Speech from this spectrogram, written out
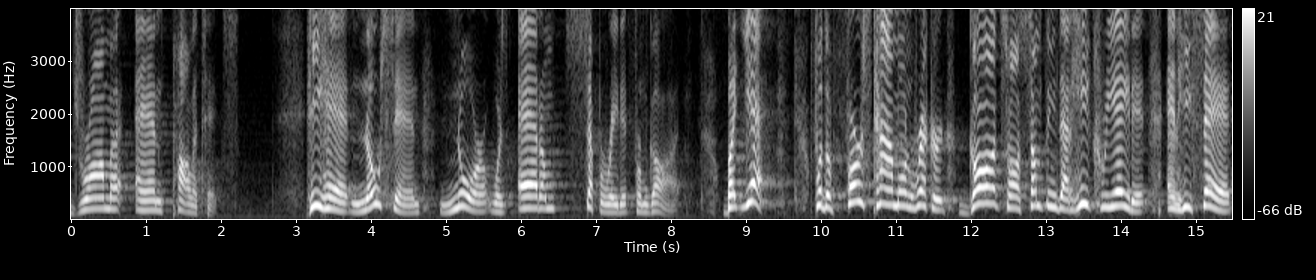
drama, and politics. He had no sin, nor was Adam separated from God. But yet, for the first time on record, God saw something that He created and He said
